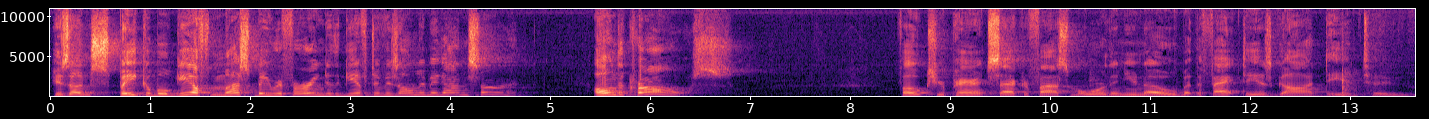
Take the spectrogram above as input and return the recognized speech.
His unspeakable gift must be referring to the gift of his only begotten Son on the cross. Folks, your parents sacrificed more than you know, but the fact is, God did too.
